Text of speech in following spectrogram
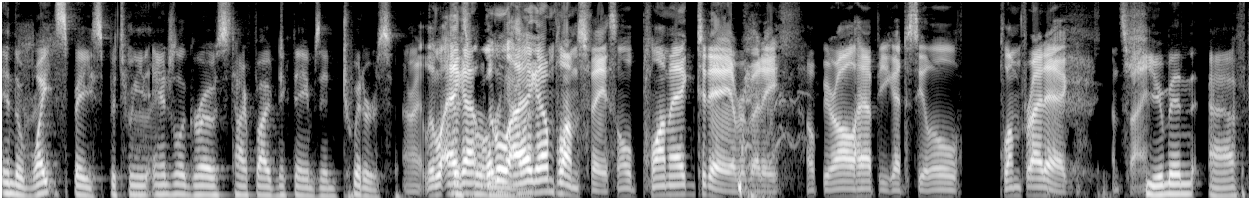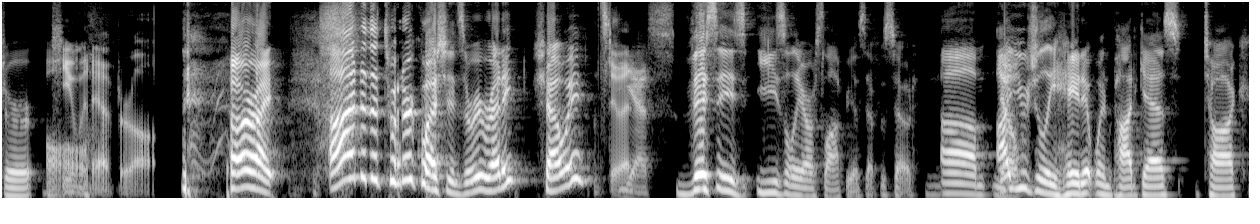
in the white space between Angela Gross, top five nicknames, and Twitters. All right, little egg on little egg on Plum's face, a little plum egg today, everybody. Hope you're all happy. You got to see a little plum fried egg. That's fine. Human after all. Human after all. All right. On to the Twitter questions. Are we ready? Shall we? Let's do it. yes. This is easily our sloppiest episode. Um, I usually hate it when podcasts talk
